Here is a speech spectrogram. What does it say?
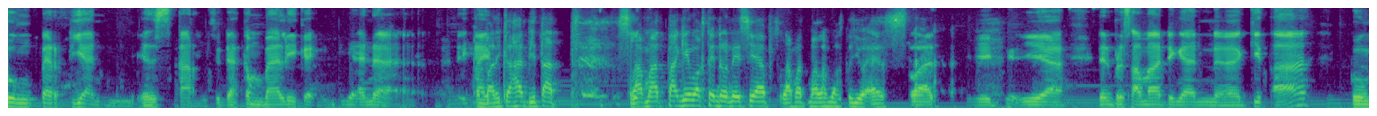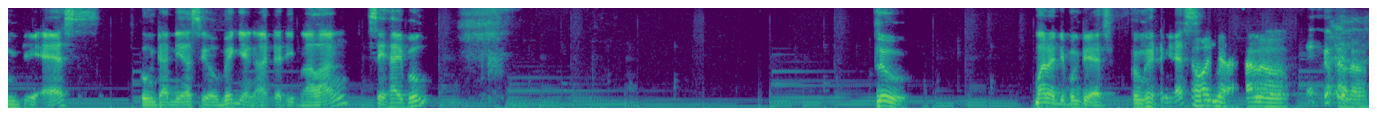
Bung Perdian yang sekarang sudah kembali ke Indiana. Kembali ke habitat. Selamat pagi waktu Indonesia, selamat malam waktu US. Iya, dan bersama dengan uh, kita Bung DS, Bung Daniel Siobeng yang ada di Malang. Say hi Bung. Lu, Mana di Bung DS? Bung DS? Oh iya, halo. Halo.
